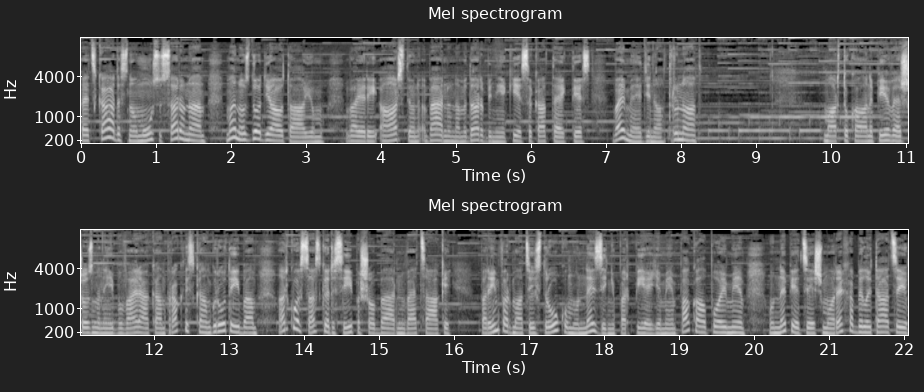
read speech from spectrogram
pēc kādas no mūsu sarunām man uzdod jautājumu, vai arī ārsti un bērnu nama darbinieki iesaka atteikties vai mēģināt runāt. Martukāne pievērš uzmanību vairākām praktiskām grūtībām, ar ko saskaras īpašo bērnu vecāki. Par informācijas trūkumu un neziņu par pieejamiem pakalpojumiem un nepieciešamo rehabilitāciju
